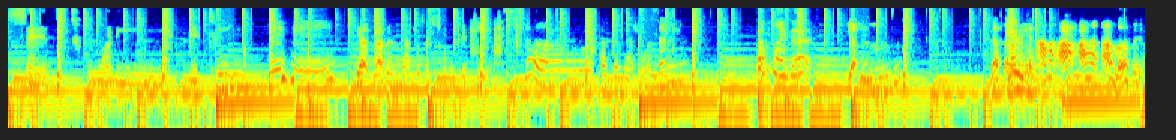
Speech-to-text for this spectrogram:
since 2015. Yep, I've been natural since 2015. So I've been natural what seven years? Something like that. Yep. hmm Yep. And I mean, I, I I I love it.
